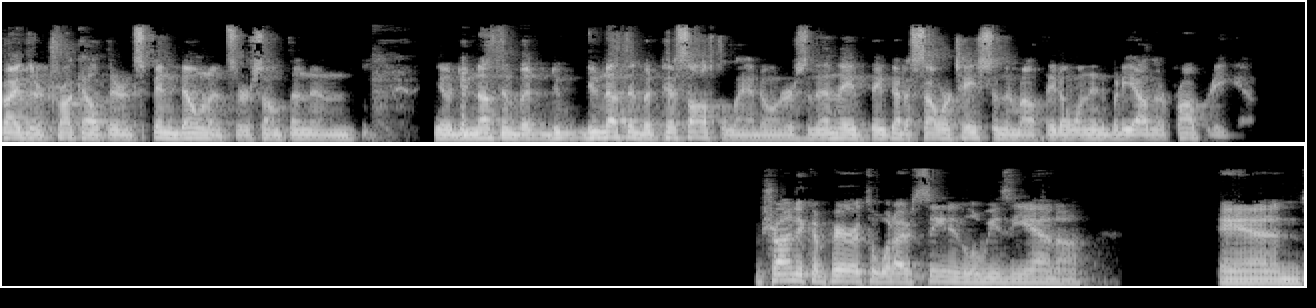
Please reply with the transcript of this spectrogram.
drive their truck out there and spin donuts or something and you know do nothing but do, do nothing but piss off the landowners. And then they've, they've got a sour taste in their mouth. They don't want anybody out on their property again. I'm trying to compare it to what I've seen in Louisiana, and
